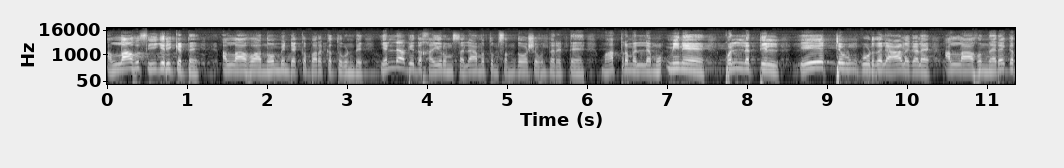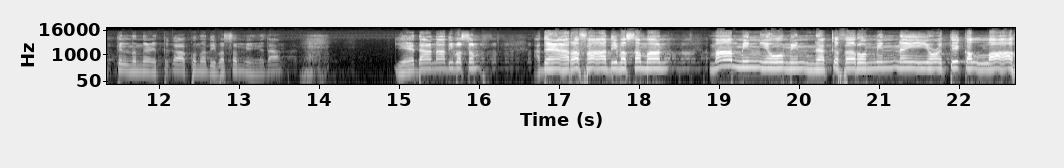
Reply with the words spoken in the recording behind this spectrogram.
അള്ളാഹു സ്വീകരിക്കട്ടെ അള്ളാഹു ആ നോമ്പിൻ്റെ ഒക്കെ ബറക്കത്ത് കൊണ്ട് എല്ലാവിധ ഹൈറും സലാമത്തും സന്തോഷവും തരട്ടെ മാത്രമല്ല മുഅ്മിനെ കൊല്ലത്തിൽ ഏറ്റവും കൂടുതൽ ആളുകളെ അള്ളാഹു നരകത്തിൽ നിന്ന് എത്തുകാക്കുന്ന ദിവസം ഏതാ ഏതാണ് ആ ദിവസം അത് അറഫ ദിവസമാണ് ما من يوم أكثر من أن يعتق الله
